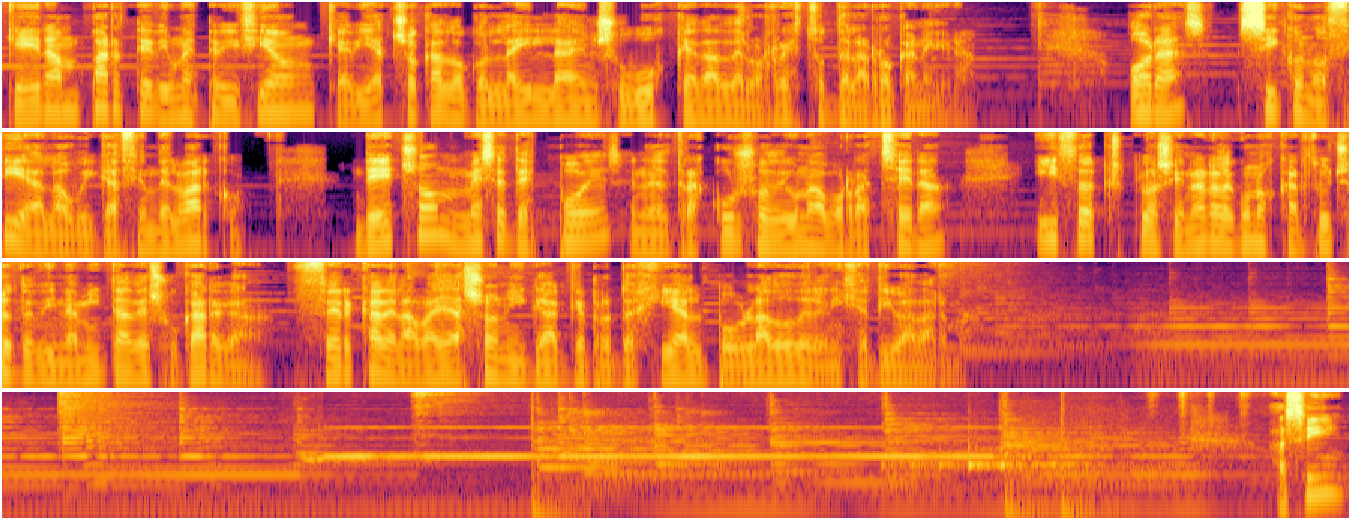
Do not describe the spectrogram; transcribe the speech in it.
que eran parte de una expedición que había chocado con la isla en su búsqueda de los restos de la Roca Negra. Horas sí conocía la ubicación del barco. De hecho, meses después, en el transcurso de una borrachera, hizo explosionar algunos cartuchos de dinamita de su carga, cerca de la valla sónica que protegía el poblado de la iniciativa Dharma. Así,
